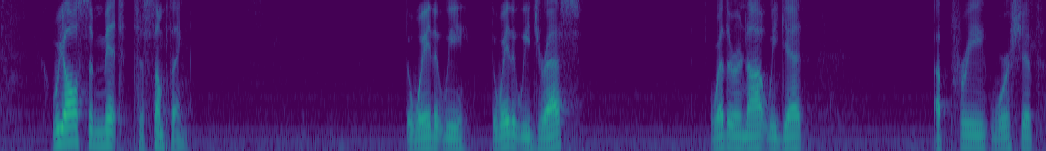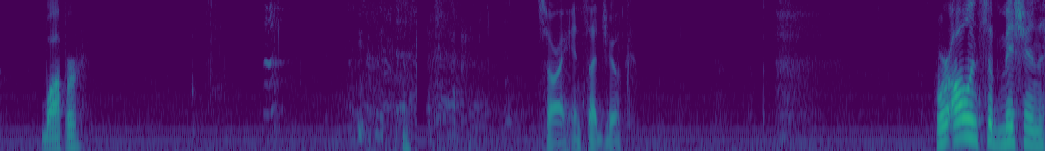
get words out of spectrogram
we all submit to something. The way that we the way that we dress, whether or not we get a pre-worship Whopper. Sorry, inside joke. We're all in submission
